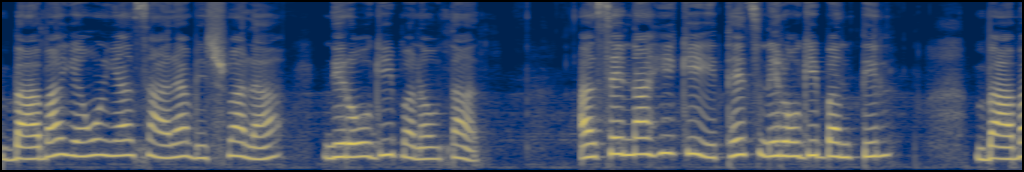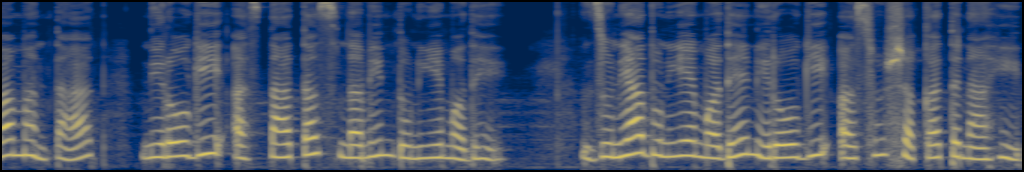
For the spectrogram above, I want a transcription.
बाबा येऊन या साऱ्या विश्वाला निरोगी बनवतात. असे नाही की इथेच निरोगी बनतील? बाबा म्हणतात निरोगी असतातच नवीन दुनियेमध्ये. जुन्या दुनियेमध्ये निरोगी असू शकत नाहीत.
